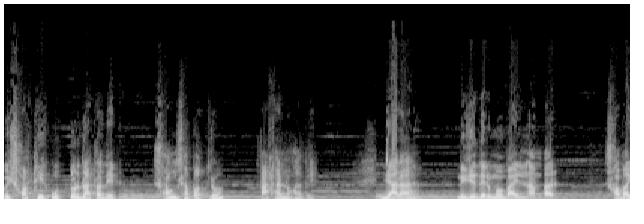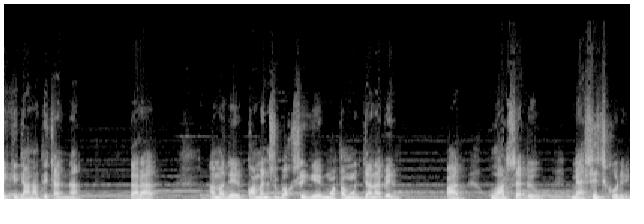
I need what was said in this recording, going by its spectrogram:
ওই সঠিক উত্তরদাতাদের শংসাপত্র পাঠানো হবে। যারা নিজেদের মোবাইল নাম্বার সবাইকে জানাতে চান না, তারা আমাদের কমেন্টস বক্সে গিয়ে মতামত জানাবেন। আর হোয়াটসঅ্যাপেও মেসেজ করে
